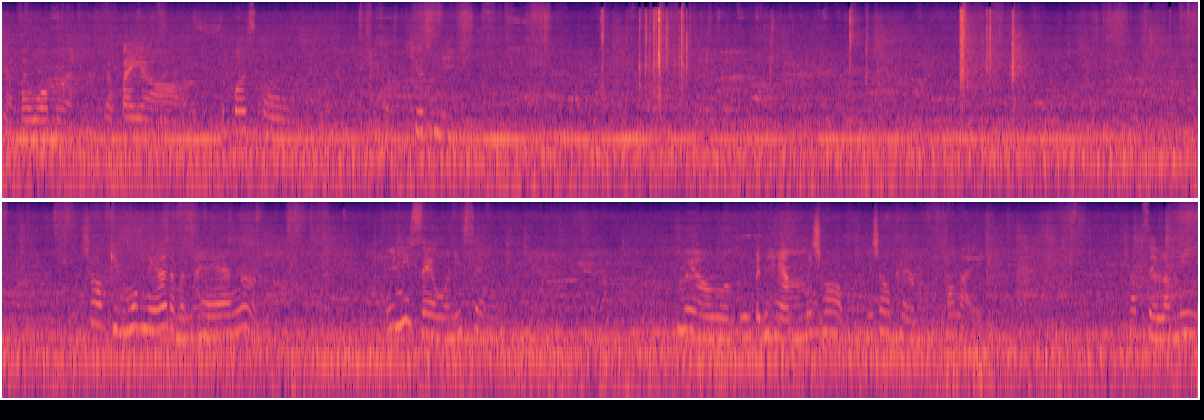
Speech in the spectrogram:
อยากไปวอลมาร์ทอยากไปอ่าซูเปอร์สโตร์ชื่อนี้ชอบกินพวกเนี้ยแต่มันแพงอะ อุ้ยนี่เซลอันนี้เซล ไม่เอาอะมันเป็นแฮมไม่ชอบไม่ชอบแฮมเท่าไหร่ ชอบเซรามี่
